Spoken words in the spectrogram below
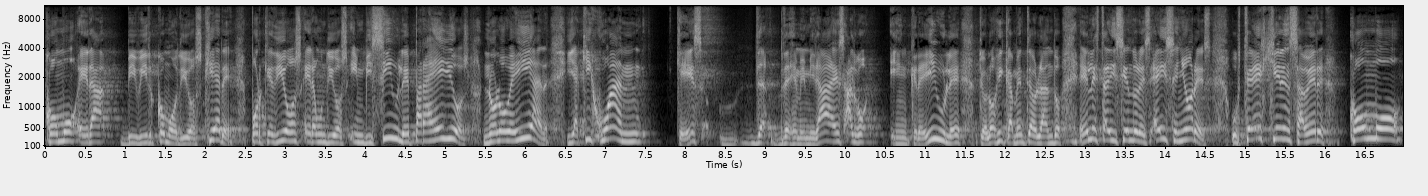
cómo era vivir como Dios quiere, porque Dios era un Dios invisible para ellos, no lo veían. Y aquí Juan, que es, desde mi mirada, es algo increíble, teológicamente hablando, él está diciéndoles, hey señores, ustedes quieren saber cómo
